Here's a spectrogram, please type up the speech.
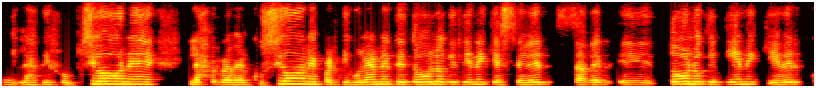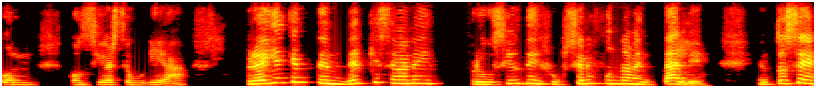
las, disrupciones, las repercusiones, particularmente todo lo que tiene que saber, saber todo lo que tiene que ver con, con ciberseguridad. Pero hay que entender que se van a producir disrupciones fundamentales. Entonces,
